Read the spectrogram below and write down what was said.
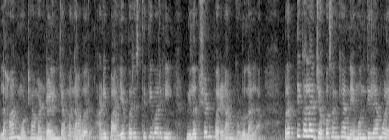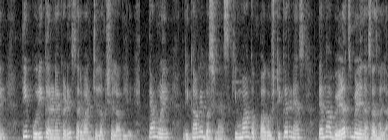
लहान मोठ्या मंडळींच्या मनावर आणि बाह्य परिस्थितीवरही विलक्षण परिणाम घडून आला. प्रत्येकाला जपसंख्या नेमून दिल्यामुळे ती पुरी करण्याकडे सर्वांचे लक्ष लागले. त्यामुळे रिकामे बसण्यास किंवा गप्पा गोष्टी करण्यास त्यांना वेळच मिळेनासा झाला.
